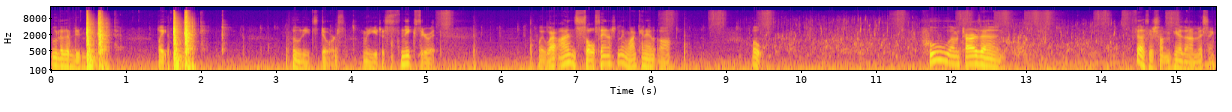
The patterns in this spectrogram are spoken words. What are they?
Ooh, look at it. Wait. Who needs doors? When you just sneak through it. Wait, why? I'm Soul Sand or something? Why can't I? Oh. Oh. Ooh, I'm Tarzan. I feel like there's something here that I'm missing.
